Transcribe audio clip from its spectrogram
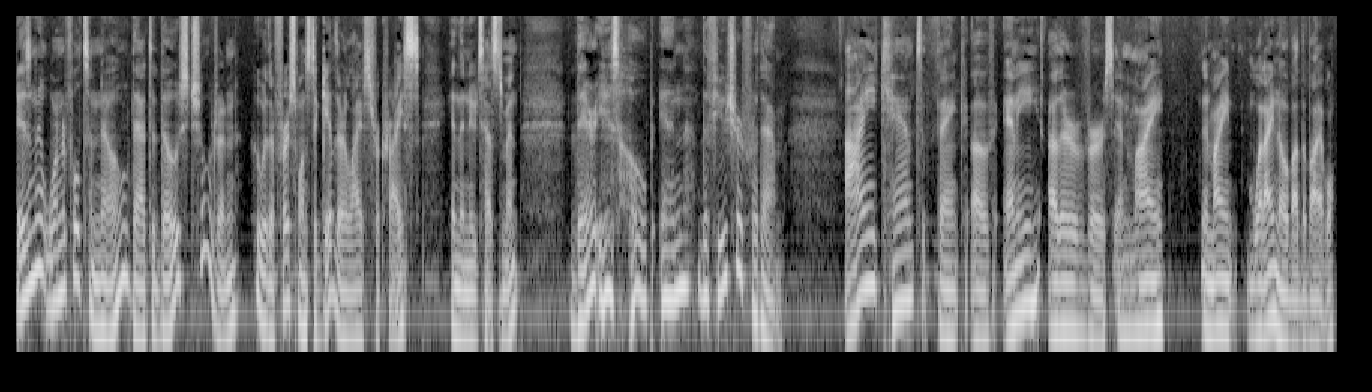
Isn't it wonderful to know that those children who were the first ones to give their lives for Christ in the New Testament, there is hope in the future for them. I can't think of any other verse in my in my what I know about the Bible.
